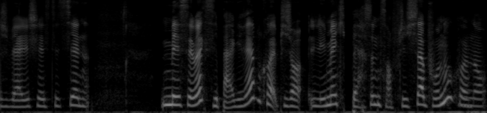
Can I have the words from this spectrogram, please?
je vais aller chez l'esthéticienne. Mais c'est vrai que c'est pas agréable, quoi. Et puis, genre, les mecs, personne s'inflige ça pour nous, quoi. Non.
